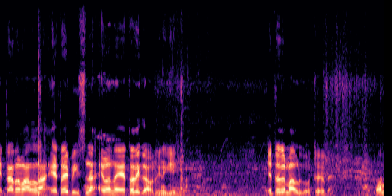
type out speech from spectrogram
এটাৰে মাল না এটাই পিচ না মানে এটাৰে গাহৰি নেকি? এটাৰে মাল গোটেই এটা। তাৰ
